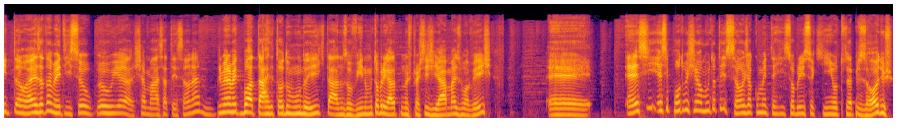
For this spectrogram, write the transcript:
Então, é exatamente isso. Eu, eu ia chamar essa atenção, né? Primeiramente, boa tarde a todo mundo aí que tá nos ouvindo. Muito obrigado por nos prestigiar mais uma vez. É, esse, esse ponto me chama muita atenção. Eu já comentei sobre isso aqui em outros episódios.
